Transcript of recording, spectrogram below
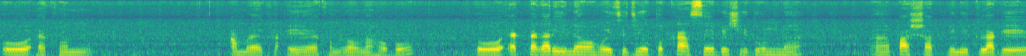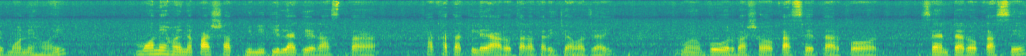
তো এখন আমরা এখন রওনা হব। তো একটা গাড়ি নেওয়া হয়েছে, যেহেতু কাছে বেশি দূর না পাঁচ সাত মিনিট লাগে মনে হয়। মনে হয় না পাঁচ সাত মিনিটই লাগে রাস্তা ফাঁকা থাকলে আরও তাড়াতাড়ি যাওয়া যায়। বউর বাসাও কাছে, তারপর সেন্টারও কাছে।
